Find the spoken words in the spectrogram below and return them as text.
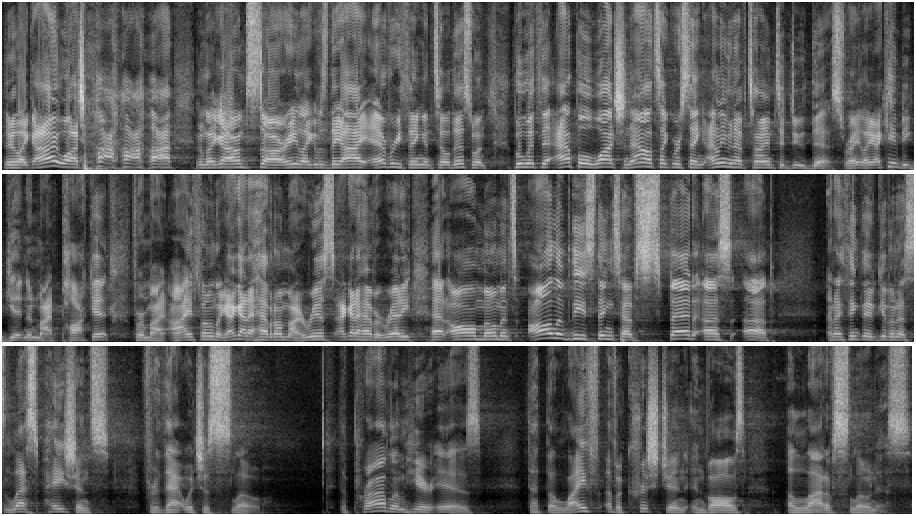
They're like, iWatch, ha ha ha. And I'm like, oh, I'm sorry. Like it was the i everything until this one. But with the Apple Watch now, it's like we're saying, I don't even have time to do this, right? Like I can't be getting in my pocket for my iPhone. Like I gotta have it on my wrist, I gotta have it ready at all moments. All of these things have sped us up and I think they've given us less patience for that which is slow. The problem here is that the life of a Christian involves a lot of slowness.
